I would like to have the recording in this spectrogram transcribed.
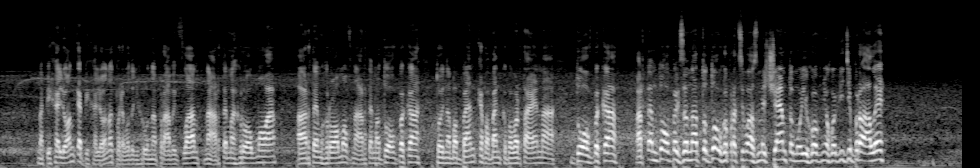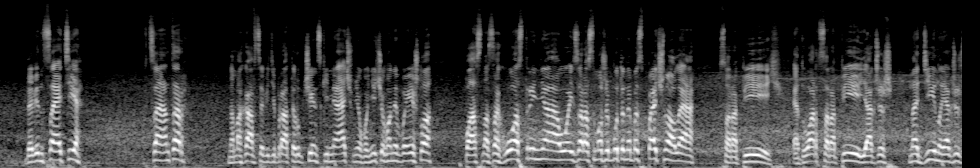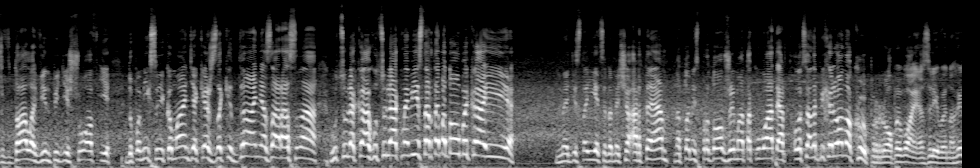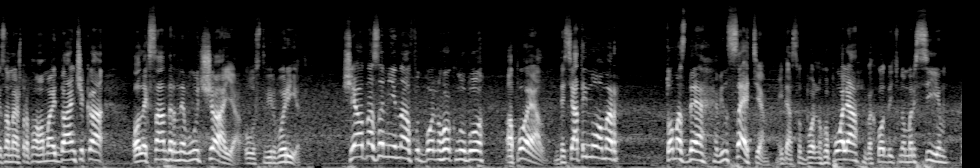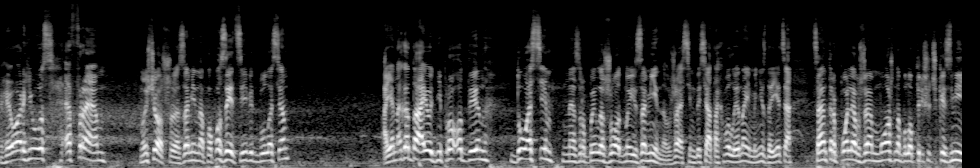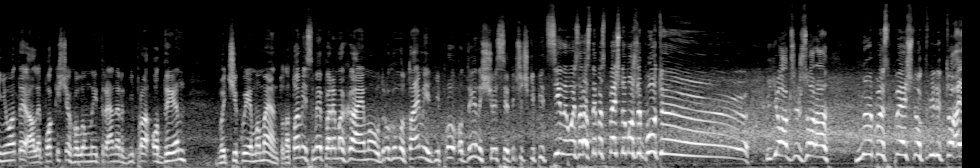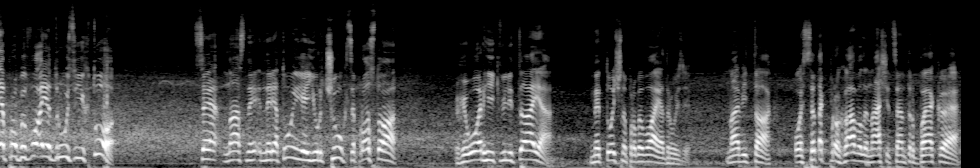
На Піхальонка. Піхальонок переводить гру на правий фланг на Артема Громова. Артем Громов на Артема Довбика. Той на Бабенка. Бабенко повертає на Довбика. Артем Довбик занадто довго працював з м'ячем, тому його в нього відібрали. Де Вінсеті. В центр. Намагався відібрати Рубчинський м'яч. В нього нічого не вийшло. Пас на загострення. Ой, зараз може бути небезпечно, але. Сарапій. Едуард Сарапій. Як же ж надійно, як же ж вдало він підійшов і допоміг своїй команді. Яке ж закидання зараз на Гуцуляка. Гуцуляк навіс на Артема Довбика і. Не дістається до м'яча Артем. Натомість продовжуємо атакувати. Ар... Олександр Піхальонок пробиває з лівої ноги за меж штрафного майданчика. Олександр не влучає у ствір воріт. Ще одна заміна футбольного клубу АПЛ. Десятий номер. Томас Де Вінсетті йде з футбольного поля. Виходить номер 7. Георгіус Ефрем. Ну що ж, заміна по позиції відбулася. А я нагадаю, Дніпро 1 досі не зробили жодної заміни. Вже 70-та хвилина, і мені здається, центр поля вже можна було б трішечки змінювати, але поки що головний тренер Дніпра 1 вичікує моменту. Натомість ми перемагаємо у другому таймі. Дніпро 1 щось трішечки підсіли. Ой, зараз небезпечно може бути! Як же ж зараз небезпечно квілітає, пробиває, друзі, і хто? Це нас не, не рятує Юрчук, це просто Георгій Квілітая. Не точно пробиває, друзі. Навіть так. Ось це так прогавили наші центрбеки.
